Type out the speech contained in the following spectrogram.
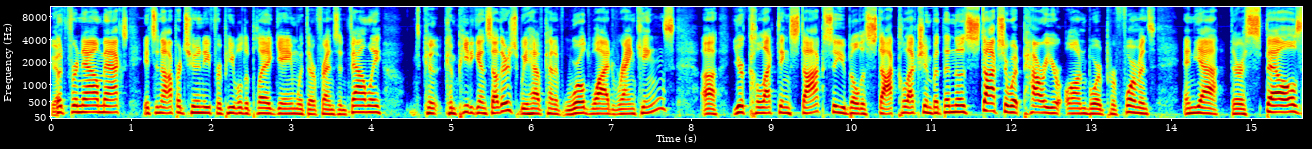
But for now, Max, it's an opportunity for people to play a game with their friends and family, co- compete against others. We have kind of worldwide rankings. Uh, you're collecting stocks, so you build a stock collection, but then those stocks are what power your onboard performance. And yeah, there are spells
